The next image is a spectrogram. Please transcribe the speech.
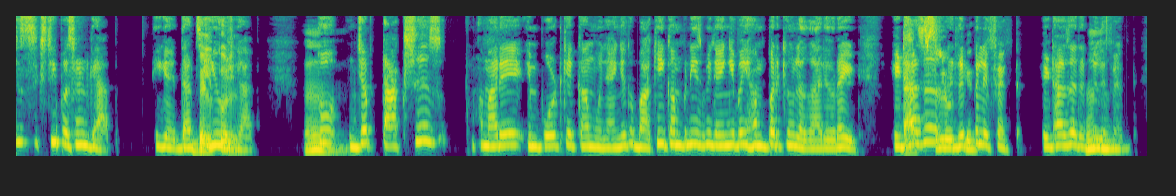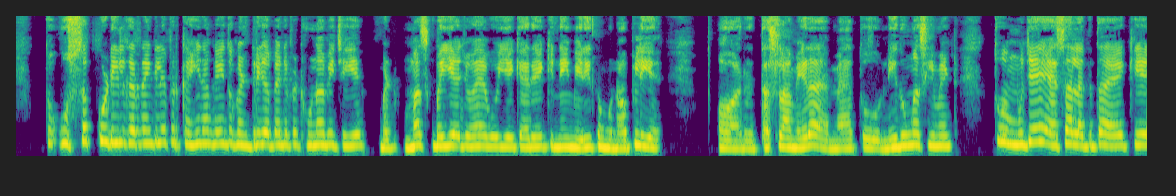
हो सिक्सटी परसेंट गैप ठीक है? दैट्स ह्यूज गैप तो। जब टैक्सेस हमारे इंपोर्ट के कम हो जाएँगे तो बाकी कंपनीज़ भी कहेंगे भाई हम पर क्यों लगा रहे हो? Right it has a ripple effect it has a ripple effect तो उस सबको डील करने के लिए फिर कहीं ना कहीं तो कंट्री का बेनिफिट होना भी चाहिए। बट मस्क भैया जो है वो ये कह रहे हैं कि नहीं मेरी तो मुनापली है और तसला मेरा है मैं तो नहीं दूँगा सीमेंट तो मुझे ऐसा लगता है कि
